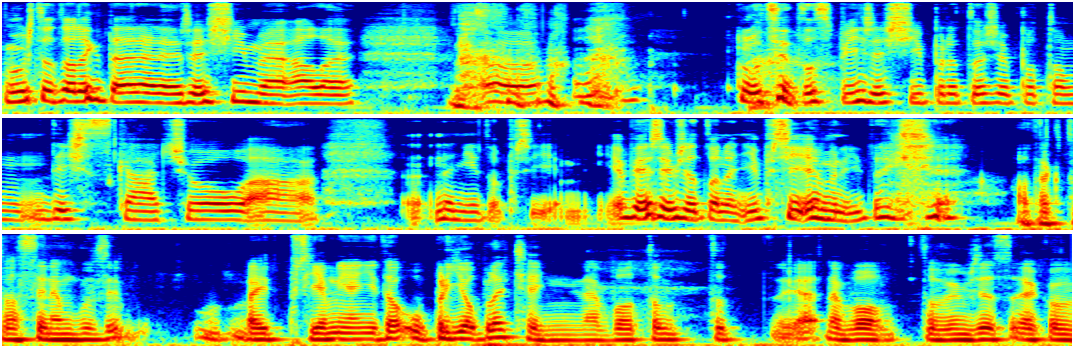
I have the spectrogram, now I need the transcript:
My už to tolik tady neřešíme, ale uh, kluci to spíš řeší, protože potom, když skáčou a není to příjemný. Já věřím, že to není příjemný, takže... A tak to asi nemusí být příjemný ani to úplný oblečení, nebo to, to, nebo to vím, že jako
